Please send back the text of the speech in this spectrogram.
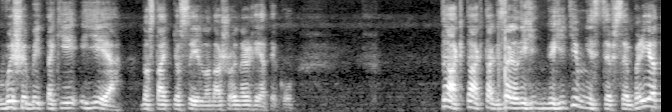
вишибити таки є достатньо сильно нашу енергетику. Так, так, так, за легітимність це все бред.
